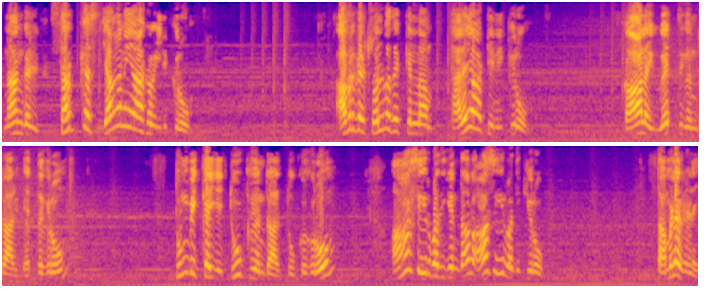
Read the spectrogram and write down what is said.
நாங்கள் சர்க்கஸ் யானையாக இருக்கிறோம். அவர்கள் சொல்வதற்கெல்லாம் தலையாட்டி நிற்கிறோம். காலை உயர்த்து என்றால் உயர்த்துகிறோம் தும்பிக்கையை தூக்கு என்றால் தூக்குகிறோம். ஆசீர்வதி என்றால் ஆசீர்வதிக்கிறோம். தமிழர்களே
